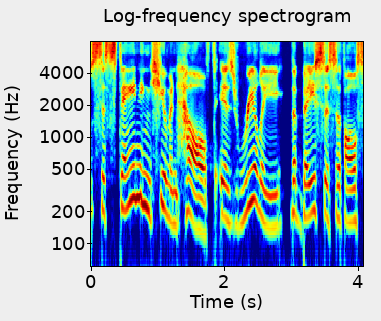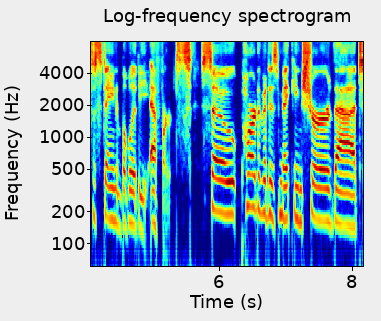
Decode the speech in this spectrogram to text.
sustaining human health is really the basis of all sustainability efforts. So part of it is making sure that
